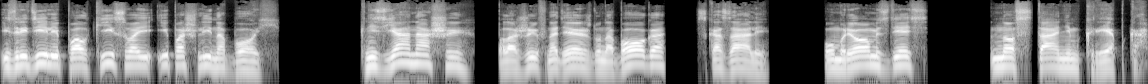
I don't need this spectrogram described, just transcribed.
изрядили полки свои и пошли на бой. Князья наши, положив надежду на Бога, сказали, умрем здесь, но станем крепко.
